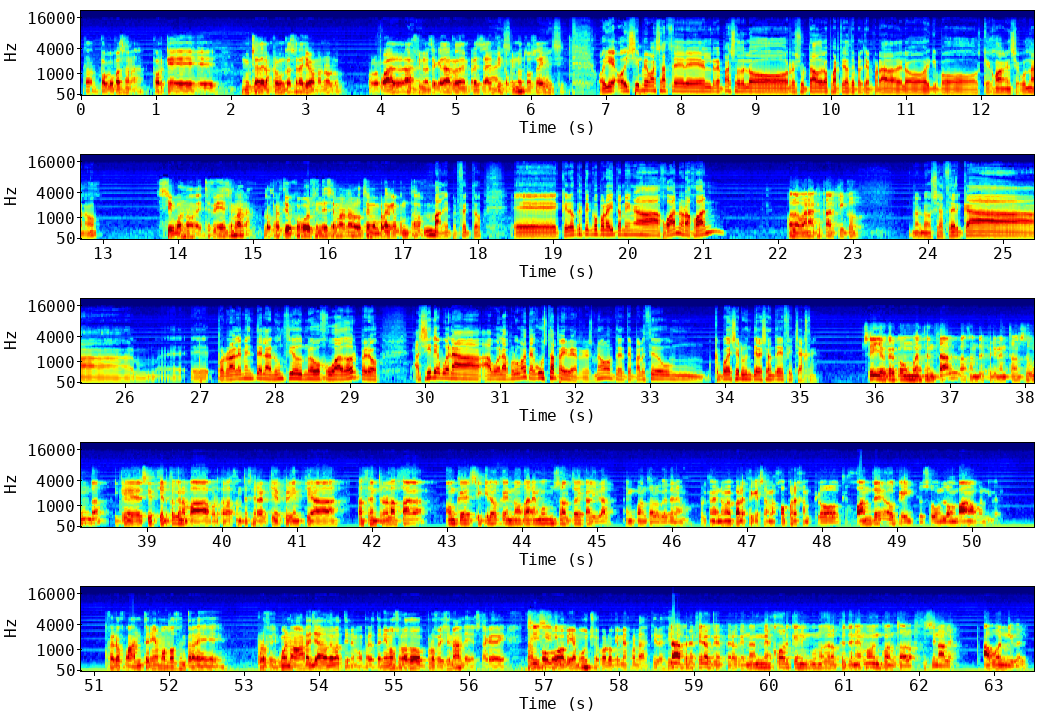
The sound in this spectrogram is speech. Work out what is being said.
tampoco pasa nada. Porque muchas de las preguntas se las lleva Manolo. Con lo cual, al Vale. final se queda la rueda de prensa en Ahí cinco sí, minutos, ahí sí. Oye, hoy sí me vas a hacer el repaso de los resultados de los partidos de pretemporada de los equipos que juegan en segunda, ¿no? Sí, bueno, este fin de semana. Los partidos que hubo el fin de semana los tengo por aquí apuntados. Vale, perfecto. Eh, creo que tengo por ahí también a Juan. Hola, Juan. Hola, buenas, ¿qué tal, Kiko? No, no, se acerca eh, eh, probablemente el anuncio de un nuevo jugador, pero así de buena a buena pluma, ¿te gusta Peibernes, no? ¿Te, te parece un, que puede ser un interesante fichaje? Sí, yo creo que es un buen central, bastante experimentado en segunda y que sí es cierto que nos va a aportar bastante jerarquía y experiencia al centro de la zaga, aunque sí creo que no daremos un salto de calidad en cuanto a lo que tenemos, porque no me parece que sea mejor, por ejemplo, que Juan de o que incluso un Lombán a buen nivel. Pero Juan, teníamos dos centrales. Bueno, ahora ya lo debatiremos, pero teníamos solo dos profesionales. O sea que tampoco sí, había mucho por lo que mejorar, quiero decir. Claro, prefiero que, pero que no es mejor que ninguno de los que tenemos en cuanto a los profesionales, a buen nivel.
